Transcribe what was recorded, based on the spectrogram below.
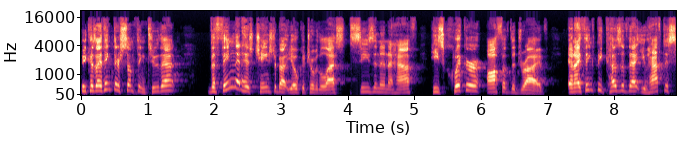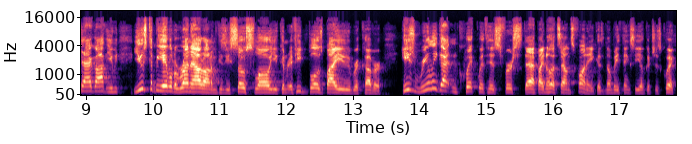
because I think there's something to that the thing that has changed about Jokic over the last season and a half, he's quicker off of the drive. And I think because of that, you have to sag off. You used to be able to run out on him because he's so slow. You can, if he blows by you, you recover. He's really gotten quick with his first step. I know that sounds funny because nobody thinks Jokic is quick.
